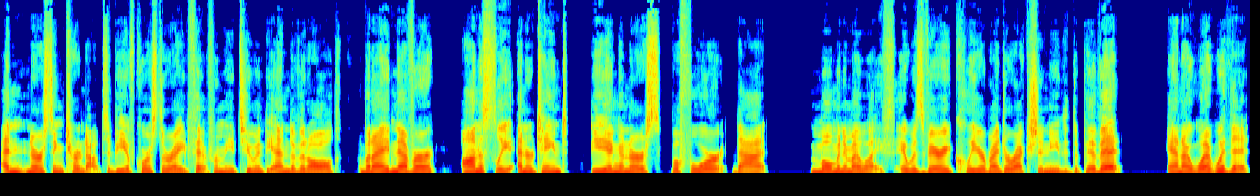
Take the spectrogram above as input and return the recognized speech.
And nursing turned out to be, of course, the right fit for me too at the end of it all. But I had never honestly entertained being a nurse before that moment in my life. It was very clear my direction needed to pivot, and I went with it.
